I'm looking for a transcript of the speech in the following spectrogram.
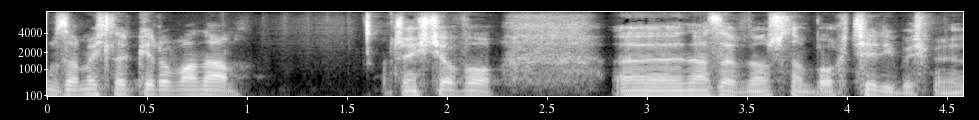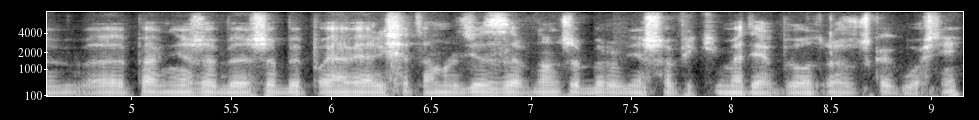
w zamyśle kierowana częściowo e, na zewnątrz, no bo chcielibyśmy e, pewnie, żeby, żeby pojawiali się tam ludzie z zewnątrz, żeby również o Wikimediach było troszeczkę głośniej.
